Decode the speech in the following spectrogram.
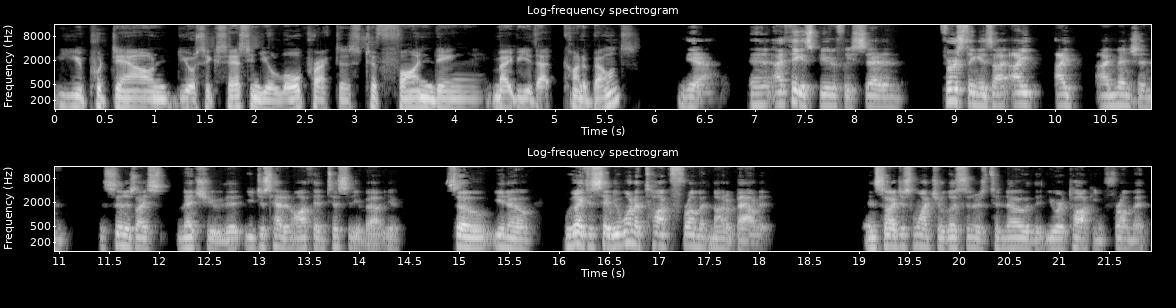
you put down your success in your law practice to finding maybe that kind of balance. Yeah. And I think it's beautifully said. And first thing is I, I, I, I mentioned as soon as I met you that you just had an authenticity about you. So, you know, we like to say we want to talk from it, not about it. And so I just want your listeners to know that you are talking from it.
